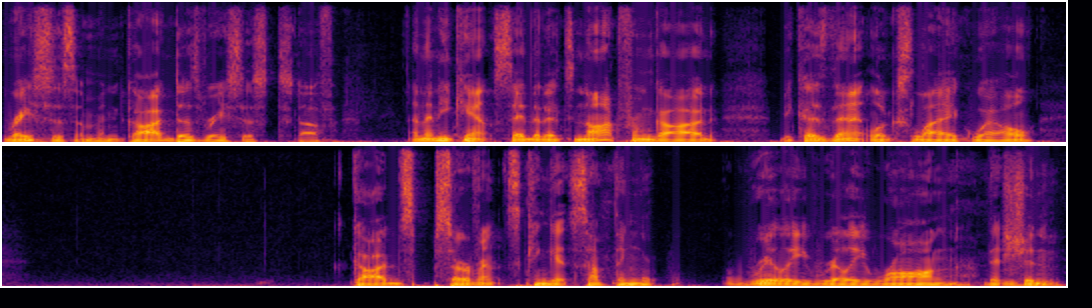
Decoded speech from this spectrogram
racism and God does racist stuff. And then he can't say that it's not from God because then it looks like, well, God's servants can get something really, really wrong that mm-hmm. shouldn't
